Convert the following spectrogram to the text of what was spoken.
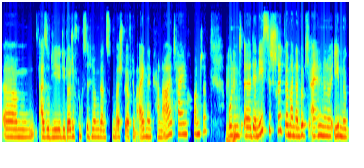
ähm, also die, die deutsche Flugsicherung dann zum Beispiel auf dem eigenen Kanal teilen konnte. Mhm. Und äh, der nächste Schritt, wenn man dann wirklich eine Ebene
